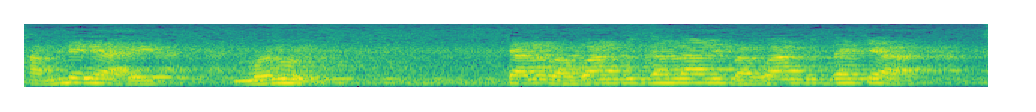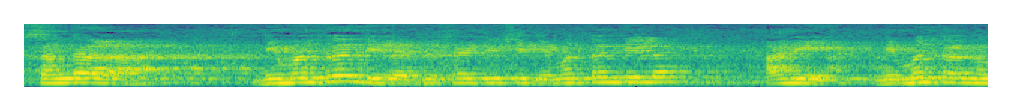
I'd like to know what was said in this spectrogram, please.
थांबलेले आहेत म्हणून त्यानं भगवान बुद्धाला आणि भगवान बुद्धाच्या संघाला निमंत्रण दिलं. दुसऱ्या दिवशी निमंत्रण दिलं आणि निमंत्रण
